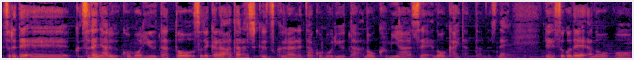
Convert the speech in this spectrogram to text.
それでえーすで、にある子守歌とそれから新しく作られた子守歌の組み合わせの回だったんですね。でそこであのお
